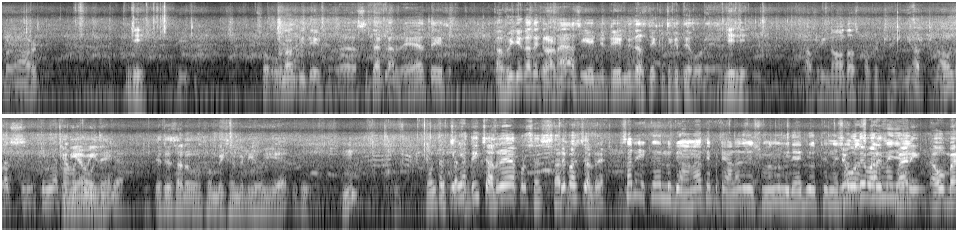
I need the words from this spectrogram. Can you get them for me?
ਬਰਾੜ। ਜੀ। ਸੋ ਉਹਨਾਂ ਦੀ ਦੇਖ ਸਿੱਧਾ ਕਰ ਰਹੇ ਆ ਤੇ ਕਾਫੀ ਜਗ੍ਹਾ ਤੇ ਕਰਾਣਾ ਹੈ। ਅਸੀਂ ਇਹ ਡੇਟ ਨਹੀਂ ਦੱਸਦੇ ਕਿੱਥੇ ਕਿੱਥੇ ਹੋ ਰਹੇ ਆ। ਜੀ ਜੀ। ਕਾਫੀ 9-10 ਪਾਕਟ ਹੈਗੀਆਂ 8 9 ਹੁਣ ਤੱਕ 10 ਕਿੰਨੀ- ਕਿੰਨੀਆਂ ਥਾਵਾਂ ਕਿੰਨੀਆਂ ਤੋਂ ਵੀ ਹੋ ਨੇ। ਚੁੱਕਿਆ? ਜਿੱਥੇ ਸਾਨੂੰ ਇਨਫੋਰਮੇਸ਼ਨ ਮਿਲੀ ਹੋਈ ਹੈ। ਜੀ। ਹੂੰ? ਹੁਣ ਤੱਕ ਕਿੰਨੀਆਂ ਚੱਲਦੀ ਚੱਲ ਰਿਹਾ ਪ੍ਰੋਸੈਸ ਸਾਰੇ ਪਾਸੇ ਚੱਲ ਰਿਹਾ? ਸਰ ਇੱਕ ਲੁਧਿਆਣਾ ਤੇ ਪਟਿਆਲਾ ਦੇ ਵਿੱਚ ਸੁਣਨ ਨੂੰ ਮਿਲਿਆ ਵੀ ਉੱਥੇ ਨਸ਼ਾ ਉਹਦੇ ਬਾਰੇ ਮੈਂ ਜਿਹੜੇ ਨਹੀਂ ਉਹ ਮੈਂ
